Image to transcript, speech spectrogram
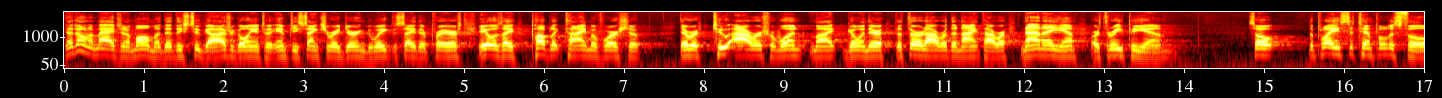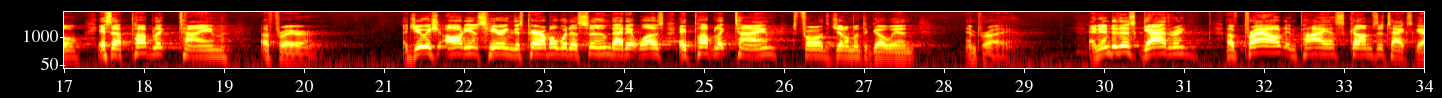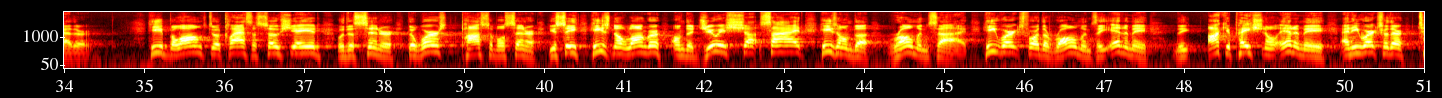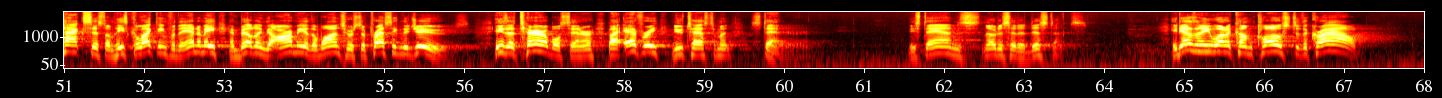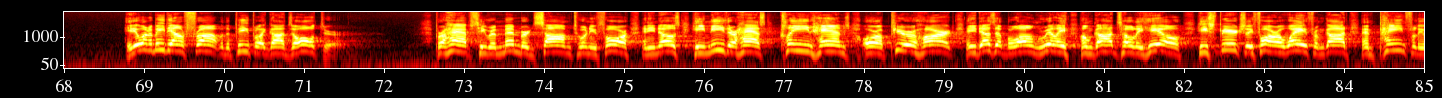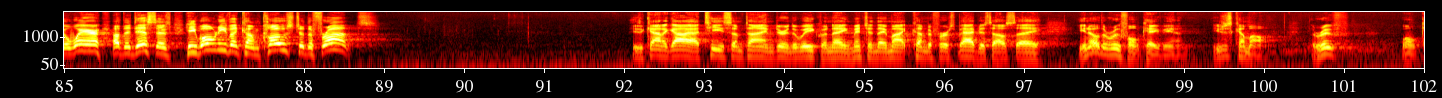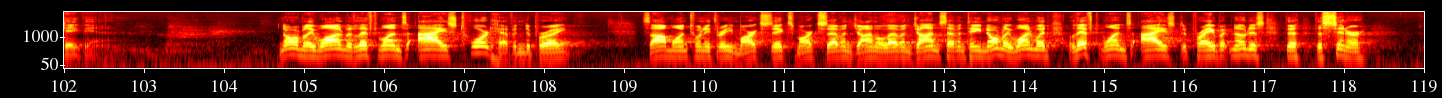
Now, don't imagine a moment that these two guys are going into an empty sanctuary during the week to say their prayers. It was a public time of worship. There were two hours where one might go in there, the third hour, the ninth hour, 9 a.m. or 3 p.m. So the place, the temple is full. It's a public time of prayer. A Jewish audience hearing this parable would assume that it was a public time for the gentleman to go in and pray. And into this gathering of proud and pious comes the tax gatherer. He belongs to a class associated with a sinner, the worst possible sinner. You see, he's no longer on the Jewish side, he's on the Roman side. He works for the Romans, the enemy, the occupational enemy, and he works for their tax system. He's collecting for the enemy and building the army of the ones who are suppressing the Jews. He's a terrible sinner by every New Testament standard. He stands, notice, at a distance. He doesn't even want to come close to the crowd. He didn't want to be down front with the people at God's altar. Perhaps he remembered Psalm 24 and he knows he neither has clean hands or a pure heart. He doesn't belong really on God's holy hill. He's spiritually far away from God and painfully aware of the distance. He won't even come close to the front. He's the kind of guy I tease sometime during the week when they mention they might come to First Baptist. I'll say, You know, the roof won't cave in. You just come on. The roof won't cave in. Normally, one would lift one's eyes toward heaven to pray. Psalm 123, Mark 6, Mark 7, John 11, John 17. Normally, one would lift one's eyes to pray, but notice the, the sinner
